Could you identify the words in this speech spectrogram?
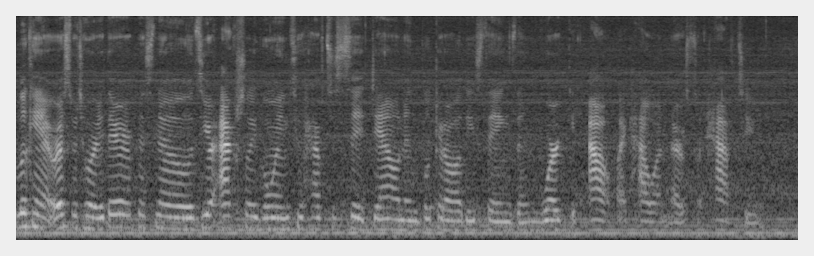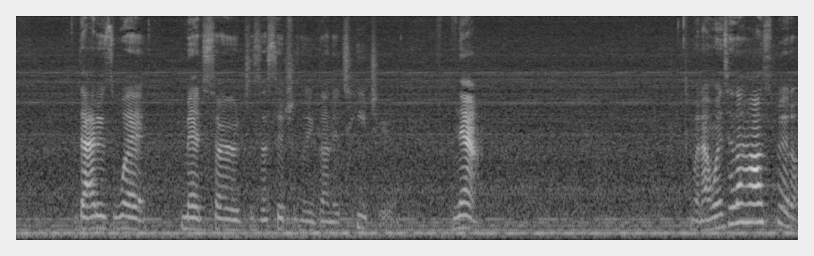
looking at respiratory therapist notes. You're actually going to have to sit down and look at all these things and work it out like how a nurse would have to. That is what med surg is essentially going to teach you. Now, when I went to the hospital,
